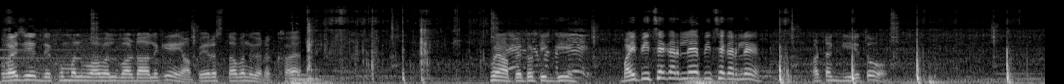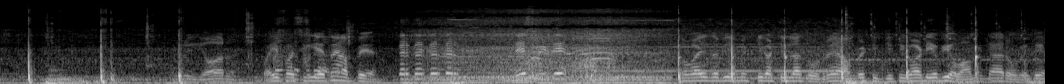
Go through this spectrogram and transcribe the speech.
तो गाइस ये देखो मलवा वलबा डाल के यहाँ पे रास्ता बंद कर रखा है। वो यहाँ पे तो टिक गई भाई पीछे कर ले पीछे कर ले। अटक गई है तो। यार। भाई फंस गई है तो यहाँ पे। कर कर कर कर। दे स्पीड दे। तो भाई अभी ये मिट्टी का टीला तोड़ रहे हैं यहाँ पे टिकी थी गाड़ी अभी हवा में टायर हो गए थे।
